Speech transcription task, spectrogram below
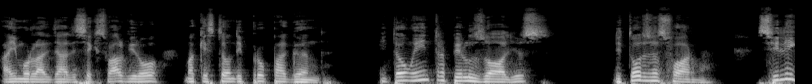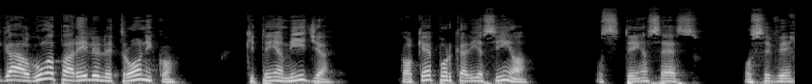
A imoralidade sexual virou uma questão de propaganda. Então entra pelos olhos de todas as formas. Se ligar algum aparelho eletrônico que tenha mídia, qualquer porcaria assim, ó, você tem acesso. Você vê.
